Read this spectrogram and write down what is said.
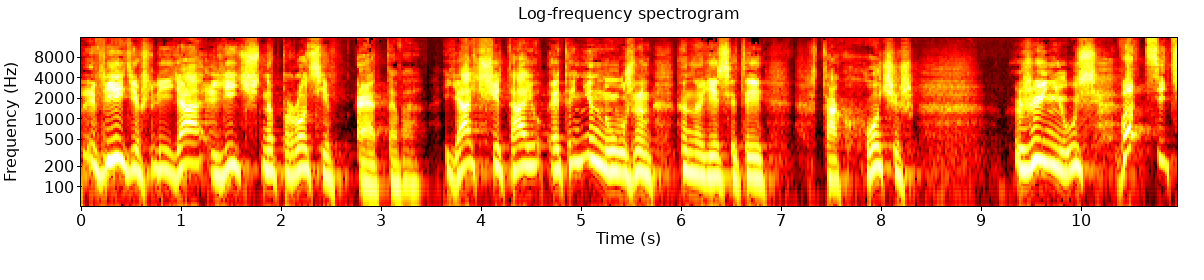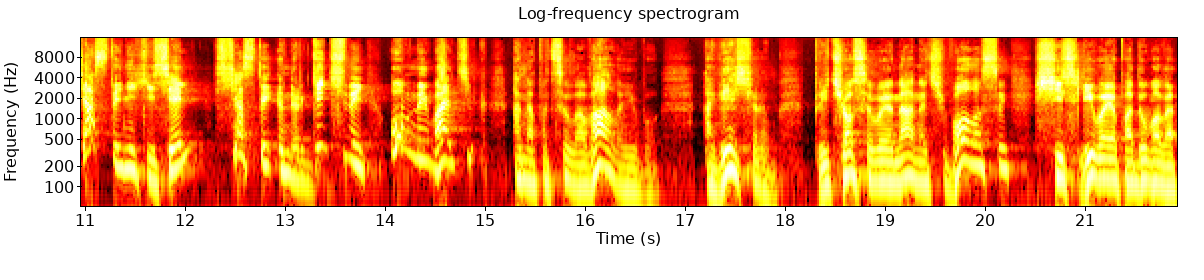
Видишь ли, я лично против этого. Я считаю это ненужным. Но если ты Так хочешь, женюсь. Вот сейчас ты не кисель, сейчас ты энергичный, умный мальчик. Она поцеловала его, а вечером, причесывая на ночь волосы, счастливая подумала,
